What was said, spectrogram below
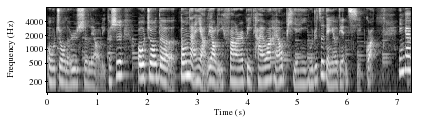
欧洲的日式料理，可是欧洲的东南亚料理反而比台湾还要便宜，我觉得这点有点奇怪。应该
